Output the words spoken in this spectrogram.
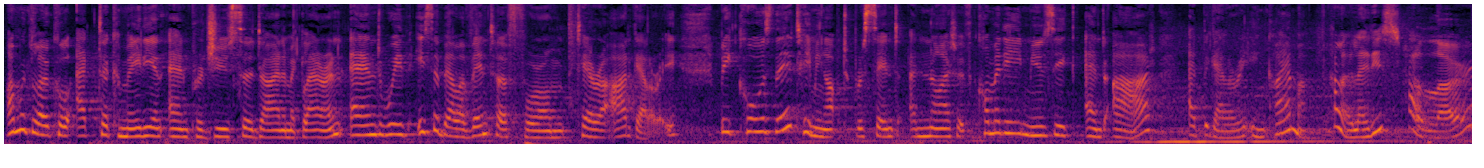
I'm with local actor, comedian, and producer Diana McLaren and with Isabella Venter from Terra Art Gallery because they're teaming up to present a night of comedy, music, and art at the gallery in Kiama. Hello, ladies. Hello.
